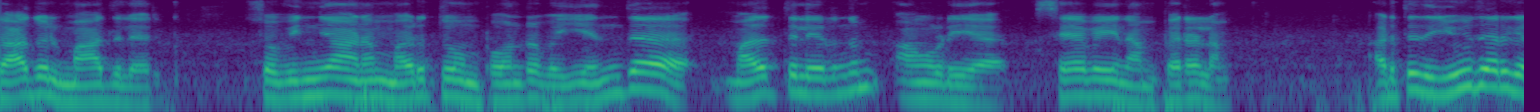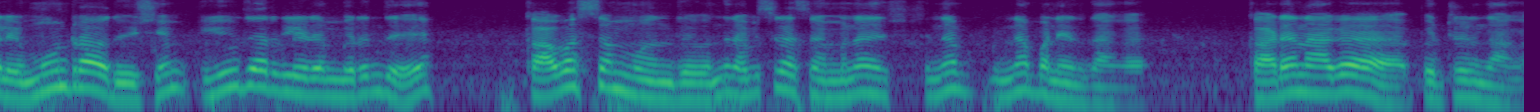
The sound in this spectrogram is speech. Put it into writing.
ஜாதுல் மாதில் இருக்குது ஸோ விஞ்ஞானம் மருத்துவம் போன்றவை எந்த மதத்திலிருந்தும் அவங்களுடைய சேவையை நாம் பெறலாம். அடுத்தது யூதர்களின் மூன்றாவது விஷயம் யூதர்களிடமிருந்து கவசம் வந்து வந்து நபிசுல்லாஸ்லம் என்ன என்ன என்ன பண்ணியிருந்தாங்க? கடனாக பெற்றிருந்தாங்க.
